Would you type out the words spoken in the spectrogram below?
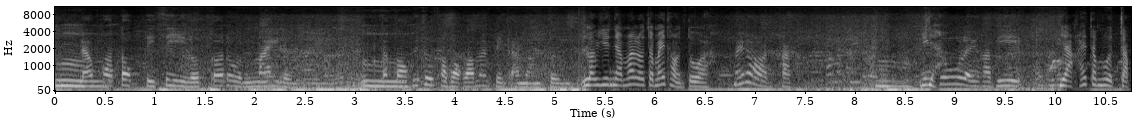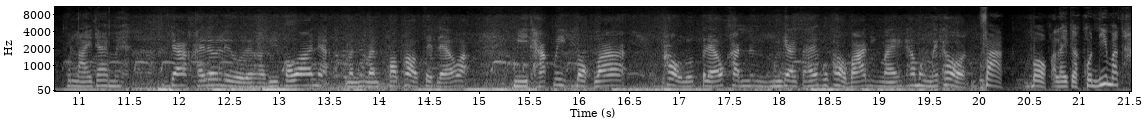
อืมแล้วพอตกตีสี่รถก็โดนไหม้เลยอืมแต่กองพิสูจน์เขาบอกว่ามันเป็นการวางเพลิงเรายืนยันว่าเราจะไม่ถอนตัวไม่ถอนค่ะยิ่งอยากสู้เลยค่ะพี่ อยากให้ตำรวจจับคนร้ายได้ไหมยากให้เร็วๆเลยค่ะพี่เพราะว่าเนี่ยมันมันพอเผาเสร็จแล้วอะ มีทักมาอีกบอกว่าเผารถไปแล้วคันหนึ่งมึงอยากจะให้กูเผาบ้านอีกไหมถ้ามึงไม่ถอน ฝากบอกอะไรกับคนที่มาท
